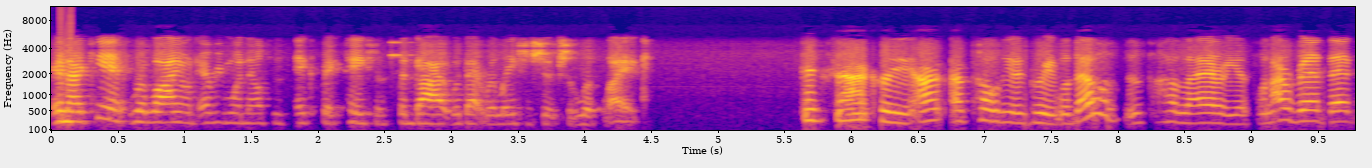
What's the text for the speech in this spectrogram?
and I can't rely on everyone else's expectations to guide what that relationship should look like. Exactly. I, I totally agree. Well, that was just hilarious. When I read that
